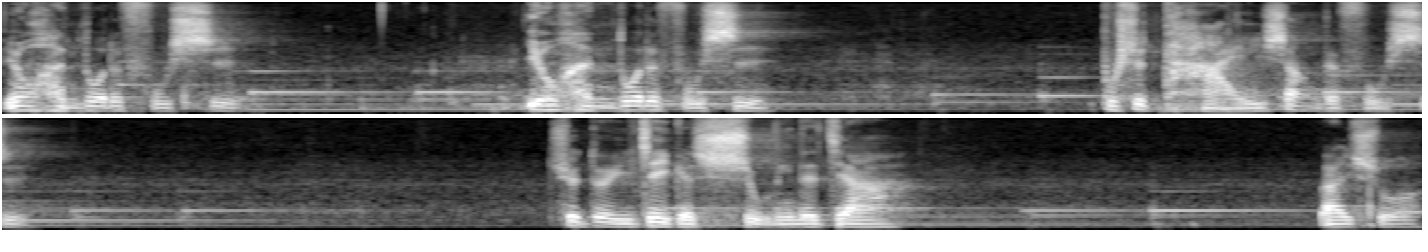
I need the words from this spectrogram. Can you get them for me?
有很多的服饰，有很多的服饰，不是台上的服饰。却对于这个属灵的家来说，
